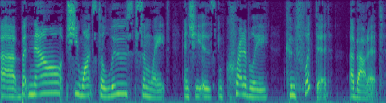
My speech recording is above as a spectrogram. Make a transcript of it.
Uh, but now she wants to lose some weight, and she is incredibly conflicted about it.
